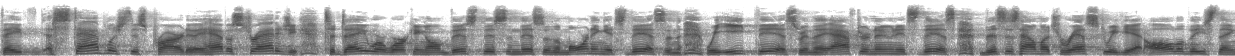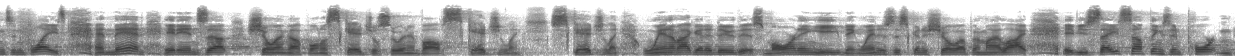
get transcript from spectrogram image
They establish this priority. They have a strategy. Today we're working on this, this, and this. In the morning it's this, and we eat this. In the afternoon it's this. This is how much rest we get. All of these things in place. And then it ends up showing up on a schedule. So it involves scheduling. Scheduling. When am I going to do this? Morning, evening. When is this going to show up in my life? If you say something's important,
